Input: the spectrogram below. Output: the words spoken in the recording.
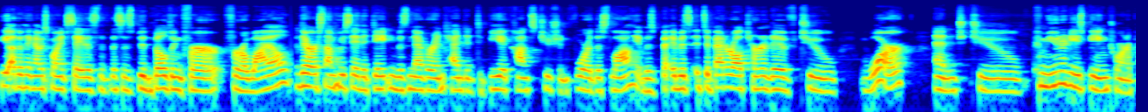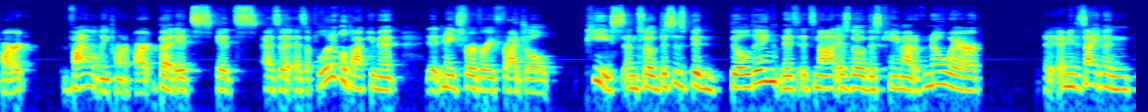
the other thing I was going to say is that this has been building for for a while. There are some who say that Dayton was never intended to be a constitution for this long. It was it was it's a better alternative to war and to communities being torn apart violently torn apart, but it's it's as a as a political document, it makes for a very fragile piece. And so this has been building. This it's not as though this came out of nowhere. I mean, it's not even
